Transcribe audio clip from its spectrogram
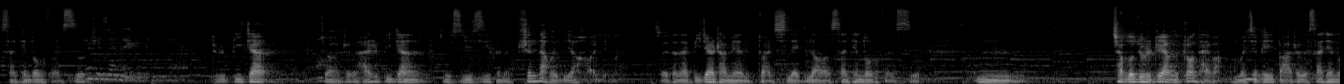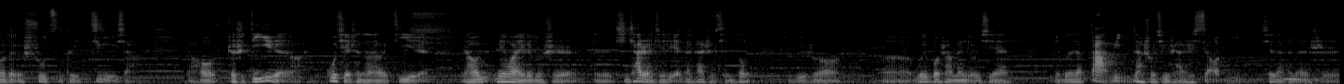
三千多个粉丝。这是在哪个平台？就是 B 站，主要这个还是 B 站 UCC 可能生态会比较好一点嘛，所以他在 B 站上面短期累积到了三千多个粉丝，嗯，差不多就是这样的状态吧。我们先可以把这个三千多的一个数字可以记录一下，然后这是第一人啊，姑且称他为第一人。然后另外一个就是呃其他人其实也在开始行动，就比如说。呃，微博上面有一些，也不能叫大 V，那时候其实还是小 V，现在可能是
